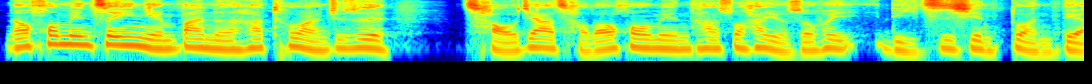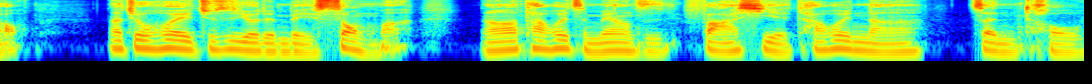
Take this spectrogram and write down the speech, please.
然后后面这一年半呢，他突然就是吵架吵到后面，他说他有时候会理智线断掉，那就会就是有点被送嘛，然后他会怎么样子发泄？他会拿枕头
